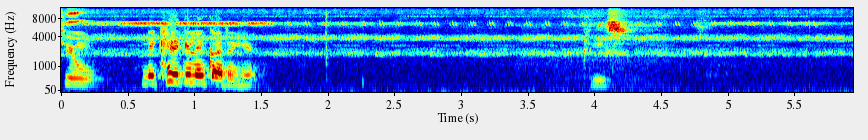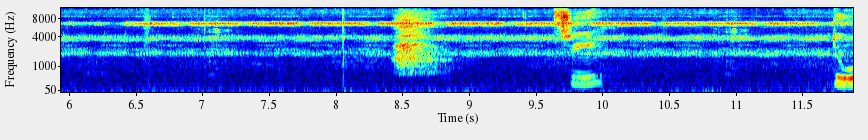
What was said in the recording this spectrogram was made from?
क्यों? निखिल के लिए कर रही है। Please three two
